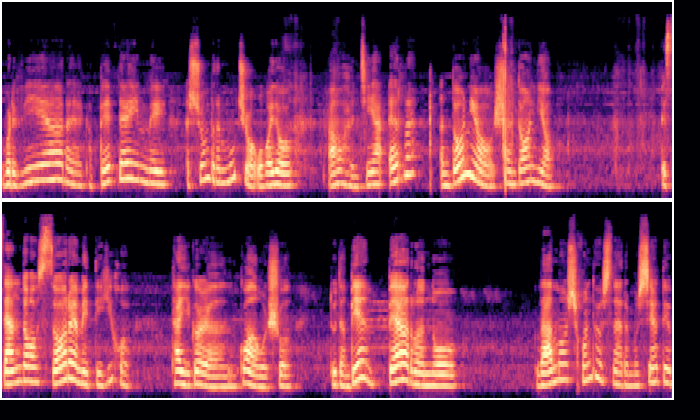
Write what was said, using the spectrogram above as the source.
Volví la cabeza y me asombré mucho。我回头，然后很惊讶。Era Antonio，是 Antonio。Pasando solo me dijo， 他一个人逛，我说，Tú también, pero no。Vamos juntos al Museo de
